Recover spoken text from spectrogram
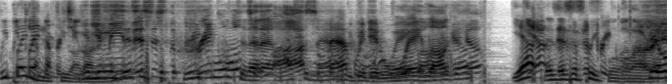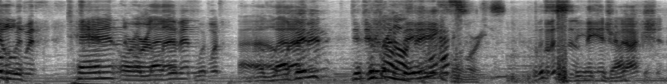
We played number 2 You mean this is the prequel to that awesome map we did way long ago? Yeah, this, is a prequel. alright. Filled with 10 or 11, what, uh, 11 different Different things? stories. Well, Well, this is the introduction.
